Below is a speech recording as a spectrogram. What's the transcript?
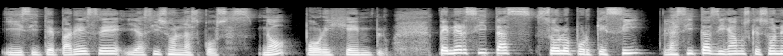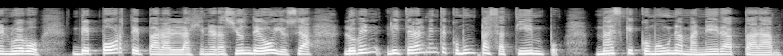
y si te parece y así son las cosas, ¿no? Por ejemplo, tener citas solo porque sí las citas, digamos que son el nuevo deporte para la generación de hoy, o sea, lo ven literalmente como un pasatiempo, más que como una manera para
